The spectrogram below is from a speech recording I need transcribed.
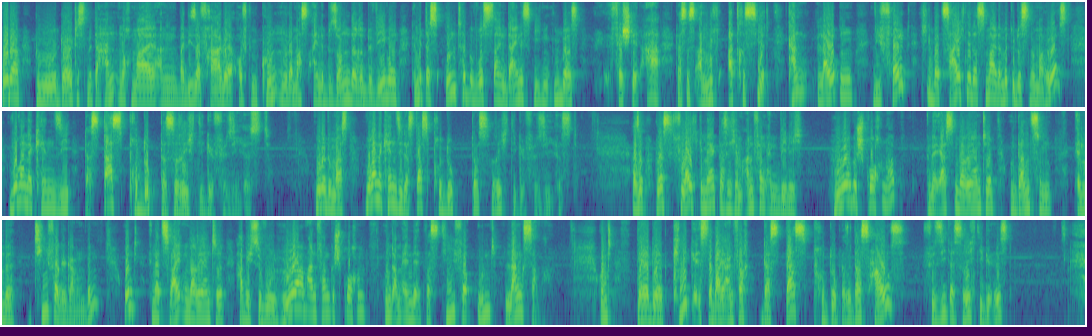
Oder du deutest mit der Hand nochmal an, bei dieser Frage auf dem Kunden oder machst eine besondere Bewegung, damit das Unterbewusstsein deines Gegenübers feststellt, ah, das ist an mich adressiert. Kann lauten wie folgt, ich überzeichne das mal, damit du das nochmal hörst. Woran erkennen Sie, dass das Produkt das Richtige für Sie ist? Oder du machst, woran erkennen Sie, dass das Produkt das Richtige für Sie ist? Also du hast vielleicht gemerkt, dass ich am Anfang ein wenig höher gesprochen habe, in der ersten Variante und dann zum Ende tiefer gegangen bin. Und in der zweiten Variante habe ich sowohl höher am Anfang gesprochen und am Ende etwas tiefer und langsamer. Und der, der Knick ist dabei einfach, dass das Produkt, also das Haus, für Sie das Richtige ist.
